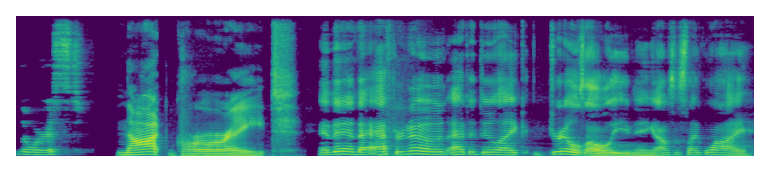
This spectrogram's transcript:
The worst. not great. And then the afternoon, I had to do like drills all evening. And I was just like, why?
